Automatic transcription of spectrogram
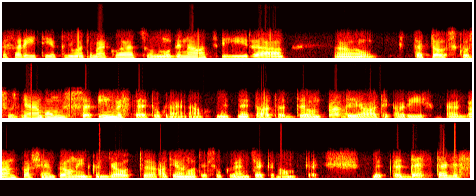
kas arī tiek ļoti meklēts un mudināts, ir starptautiskos uzņēmumus investēt Ukrainā. Ne, ne tā tad un tādējādi arī gan pašiem pelnīt, gan ļaut atjaunoties Ukrainas ekonomikai. Bet detaļas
